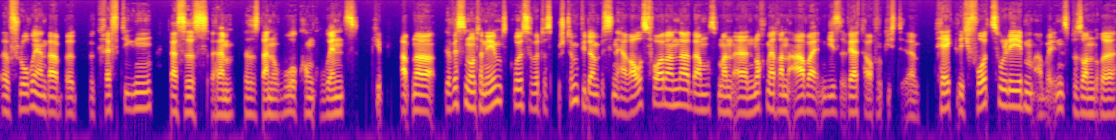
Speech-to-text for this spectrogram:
äh, Florian da be bekräftigen, dass es, ähm, dass es da eine hohe Konkurrenz gibt. Ab einer gewissen Unternehmensgröße wird es bestimmt wieder ein bisschen herausfordernder. Da muss man äh, noch mehr dran arbeiten, diese Werte auch wirklich äh, täglich vorzuleben, aber insbesondere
